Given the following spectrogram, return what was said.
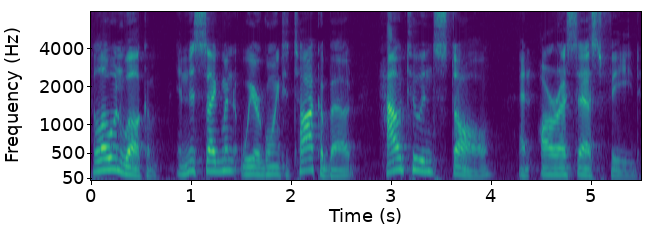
Hello and welcome. In this segment, we are going to talk about how to install an RSS feed.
